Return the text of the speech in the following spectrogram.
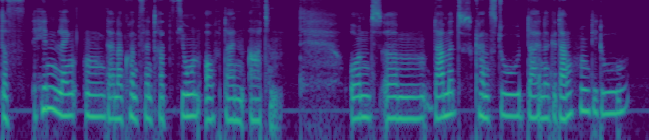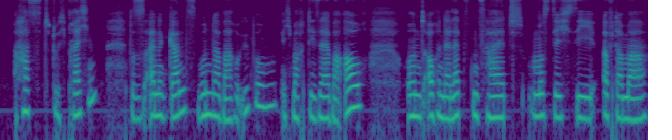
das Hinlenken deiner Konzentration auf deinen Atem. Und ähm, damit kannst du deine Gedanken, die du hast, durchbrechen. Das ist eine ganz wunderbare Übung. Ich mache die selber auch. Und auch in der letzten Zeit musste ich sie öfter mal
